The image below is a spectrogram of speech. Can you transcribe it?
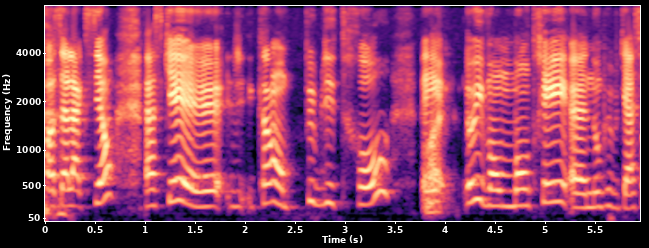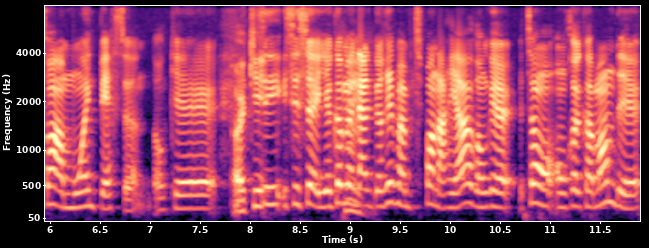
passer à l'action. Parce que euh, quand on publie trop, ben, Ouais. eux, ils vont montrer euh, nos publications à moins de personnes. Donc, c'est ça. Il y a comme un Hmm. algorithme un petit peu en arrière. Donc, tu sais, on, on recommande de.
